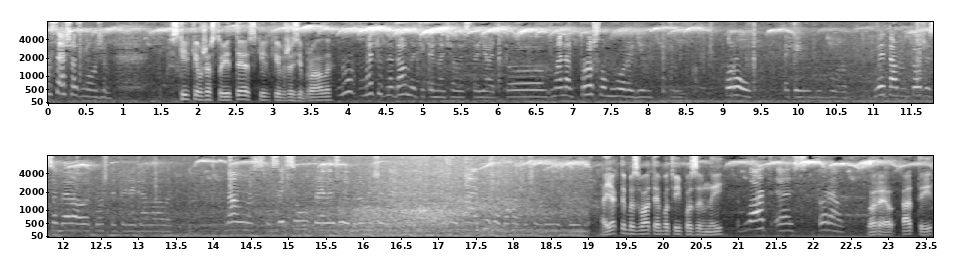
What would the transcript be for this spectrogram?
все, що зможемо. Скільки вже стоїте, скільки вже зібрали? Ну, ми тут недавно тільки почали стояти, то в мене в прошлому городі м, Хоров такий був город. Ми там теж збирали кошти, передавали. Нам ось ЗСУ привезли бронежилети. Дуже багато. А як тебе звати або твій позивний? Влад е, з Орел. Орел, а ти?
